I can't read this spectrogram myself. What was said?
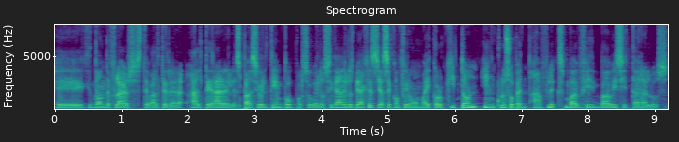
eh, donde Flash este, va a alterar, alterar, el espacio y el tiempo por su velocidad de los viajes. Ya se confirmó Michael Keaton, incluso Ben Affleck va, va a visitar a los,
